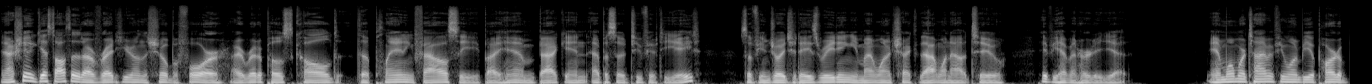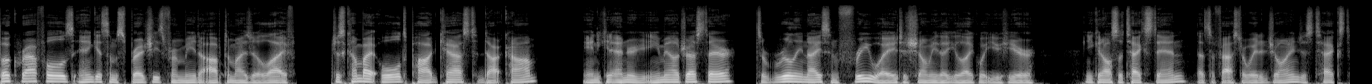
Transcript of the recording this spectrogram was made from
And actually, a guest author that I've read here on the show before, I read a post called The Planning Fallacy by him back in episode 258. So if you enjoyed today's reading, you might want to check that one out too, if you haven't heard it yet. And one more time, if you want to be a part of book raffles and get some spreadsheets from me to optimize your life, just come by oldpodcast.com and you can enter your email address there. It's a really nice and free way to show me that you like what you hear. And you can also text in. That's a faster way to join. Just text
